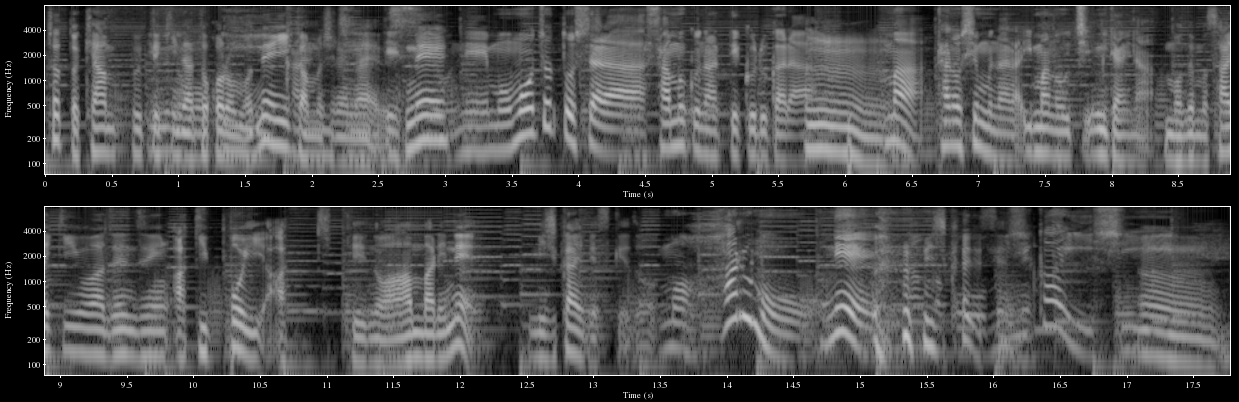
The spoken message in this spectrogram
ちょっとキャンプ的なところもね、いいかもしれないですね感じ。よね。もうもうちょっとしたら寒くなってくるから、うん。まあ、楽しむなら今のうちみたいな。もうでも最近は全然秋っぽい秋っていうのはあんまりね、短いですけど。まあ、春もね、短いですよね短いし、うん。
